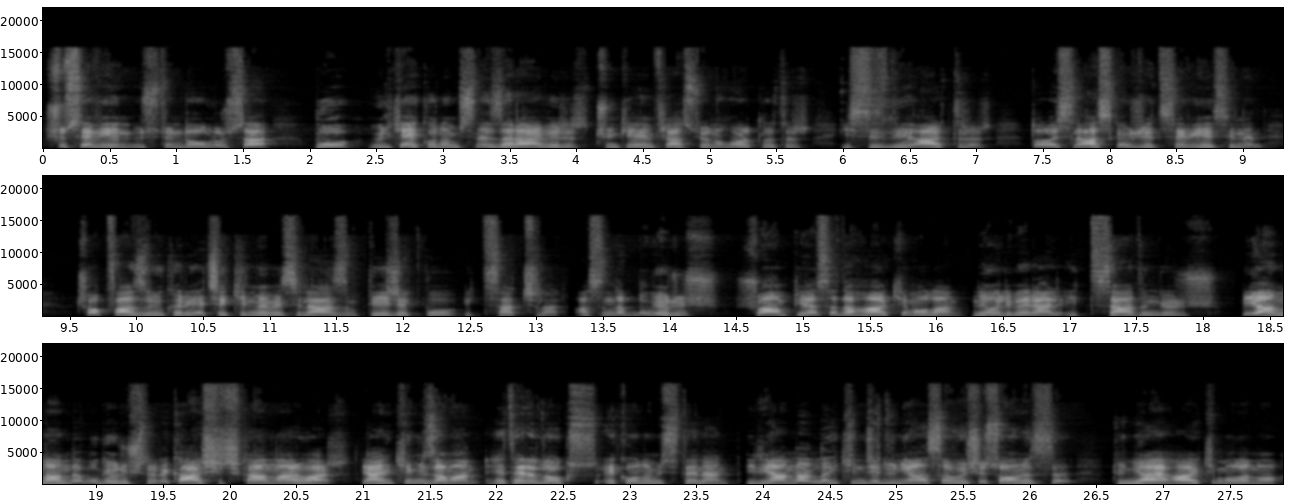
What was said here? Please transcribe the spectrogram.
şu seviyenin üstünde olursa bu ülke ekonomisine zarar verir. Çünkü enflasyonu hortlatır, işsizliği artırır. Dolayısıyla asgari ücret seviyesinin çok fazla yukarıya çekilmemesi lazım diyecek bu iktisatçılar. Aslında bu görüş şu an piyasada hakim olan neoliberal iktisadın görüşü. Bir yandan da bu görüşlere karşı çıkanlar var. Yani kimi zaman heterodoks ekonomist denen, bir yandan da 2. Dünya Savaşı sonrası dünyaya hakim olan o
